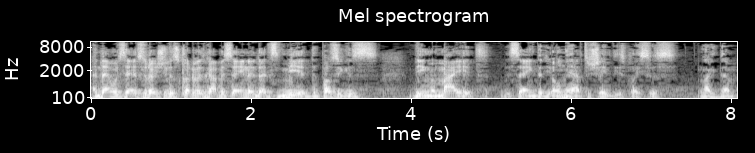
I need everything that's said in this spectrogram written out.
And then we say as Rosh of Kodev Gabe that's miyad. The pasuk is being mamayit, saying that you only have to shave these places like them.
